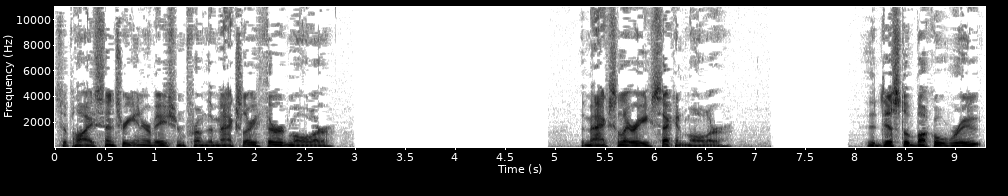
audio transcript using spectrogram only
supplies sensory innervation from the maxillary third molar, the maxillary second molar, the distal buccal root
